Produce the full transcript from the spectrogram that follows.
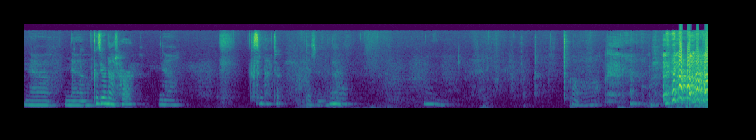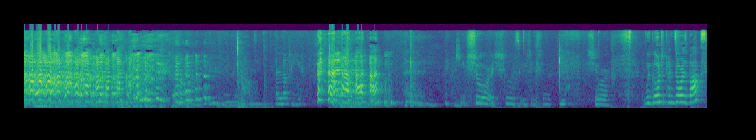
No. No. Because you're not her. No. Doesn't matter. Doesn't matter. No. Oh. I love you. Thank you. Sure, sure, sweetie, sure. Sure. We go to Pandora's box?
